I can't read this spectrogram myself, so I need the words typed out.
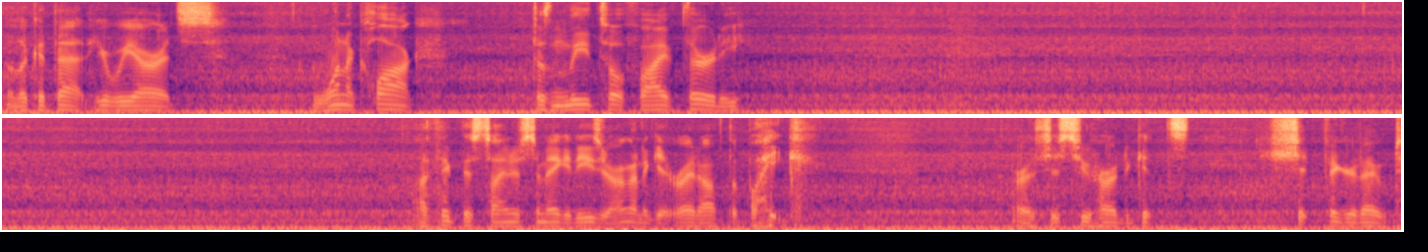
But look at that, here we are, it's 1 o'clock. Doesn't leave till 5.30. I think this time just to make it easier I'm gonna get right off the bike or it's just too hard to get shit figured out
